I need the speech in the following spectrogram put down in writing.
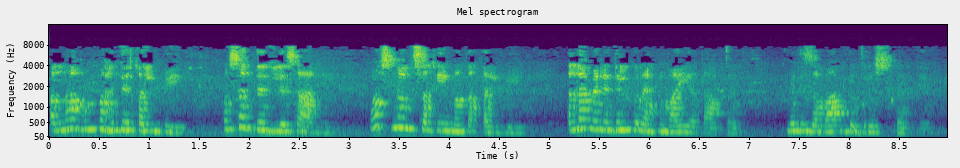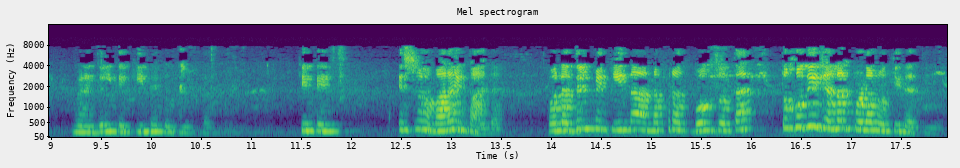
اللهم اهد قلبي وسدد لساني واسلل سقيمة قلبي اللہ میرے دل کو رہنمائی عطا کر، میری زبان کو درست کر دے، میرے دل کے کینے کو دور کر دے۔ کیونکہ اس میں ہمارا ہی فائدہ ہے۔ ورنہ دل میں کینا نفرت بوجھ ہوتا ہے، تو خود ہی جلن پڑن ہوتی رہتی ہے۔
